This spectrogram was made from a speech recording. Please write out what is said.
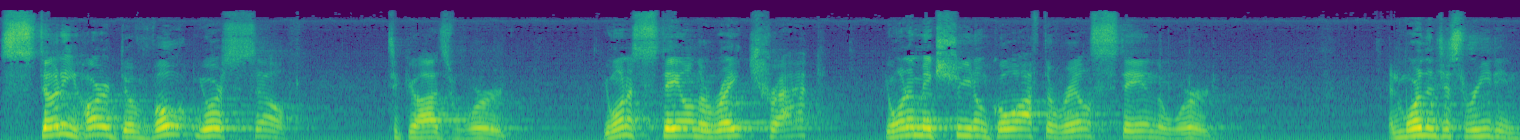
Study hard. Devote yourself to God's word. You want to stay on the right track? You want to make sure you don't go off the rails? Stay in the word. And more than just reading,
